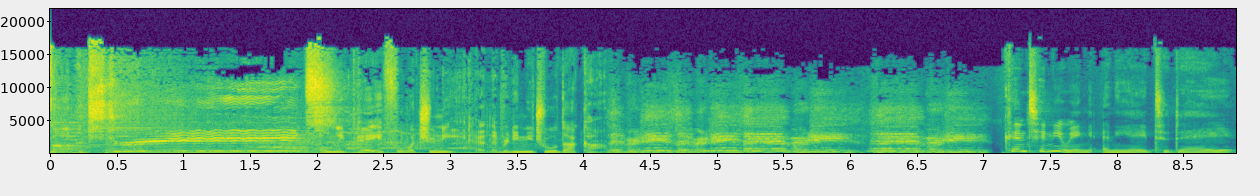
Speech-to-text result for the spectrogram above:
the streets. Only pay for what you need at libertymutual.com. Liberty, liberty, liberty, liberty. Continuing NEA today,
